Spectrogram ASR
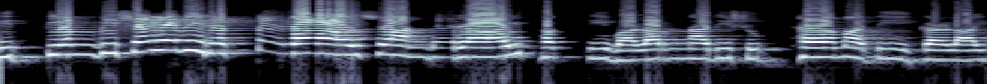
നിത്യം വിഷയവിരക്തരായി ശാന്തരായി ഭക്തി വളർന്നതിശുദ്ധമതികളായി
